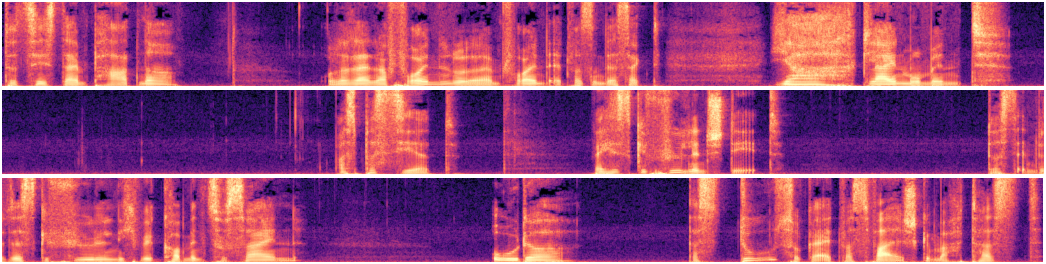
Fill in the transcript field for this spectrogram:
du erzählst deinem Partner oder deiner Freundin oder deinem Freund etwas und er sagt, ja, kleinen Moment. Was passiert? Welches Gefühl entsteht? Du hast entweder das Gefühl, nicht willkommen zu sein, oder dass du sogar etwas falsch gemacht hast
